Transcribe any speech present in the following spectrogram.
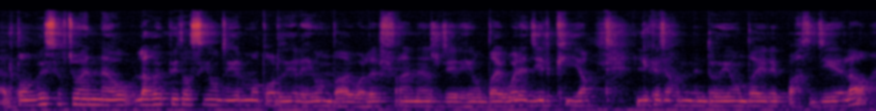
هاد الطوموبيل surtout أنه la réputation ديال الموتور ديال هيونداي ولا ال freinage ديال هيونداي ولا ديال كيا اللي كتاخذ من دو هيونداي les parts ديالها.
